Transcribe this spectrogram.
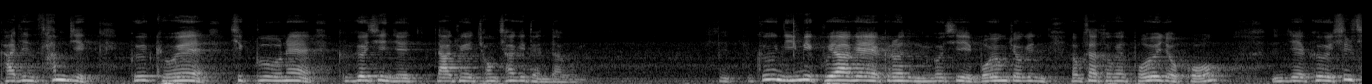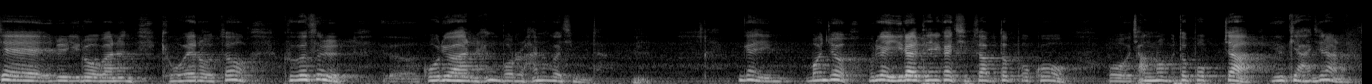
가진 삼직, 그 교회 직분에 그것이 이제 나중에 정착이 된다고요. 그건 이미 구약의 그런 것이 모형적인 역사 속에 보여졌고, 이제 그 실체를 이루어가는 교회로서 그것을 고려한 행보를 하는 것입니다. 그러니까 먼저 우리가 일할 테니까 집사부터 뽑고 어, 장로부터 뽑자 이렇게 하진 않았어요.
